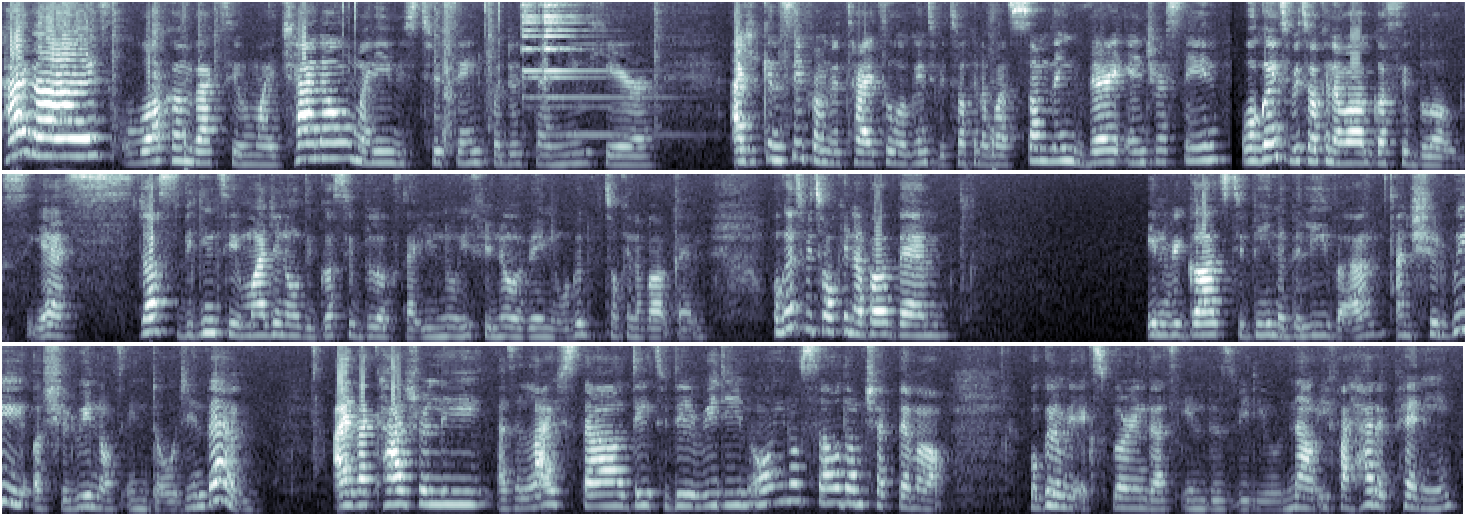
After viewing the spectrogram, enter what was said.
Hi guys, welcome back to my channel. My name is Tosin for those that are new here. As you can see from the title, we're going to be talking about something very interesting. We're going to be talking about gossip blogs. Yes, just begin to imagine all the gossip blogs that you know, if you know of any. We're going to be talking about them. We're going to be talking about them in regards to being a believer and should we or should we not indulge in them either casually as a lifestyle day-to-day -day reading or you know seldom check them out we're going to be exploring that in this video now if i had a penny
